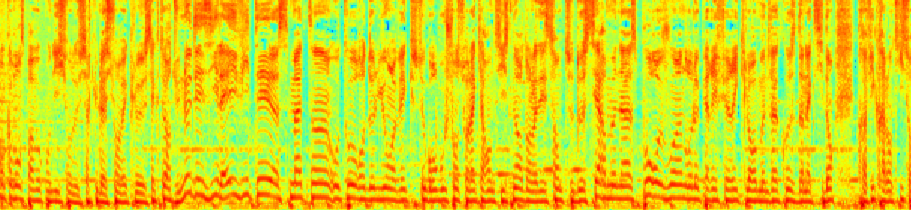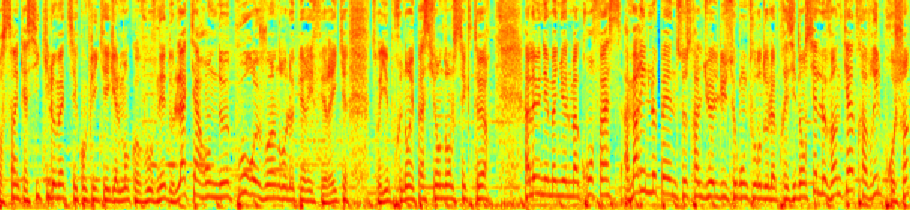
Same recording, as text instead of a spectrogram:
On commence par vos conditions de circulation avec le secteur du Nœud des Îles à éviter euh, ce matin autour de Lyon avec ce gros bouchon sur la 46 Nord dans la descente de Sermenas pour rejoindre le périphérique Lormont va cause d'un accident. Trafic ralenti sur 5 à 6 km. C'est compliqué également quand vous venez de l'A42 pour rejoindre le périphérique. Soyez prudents et patients dans le secteur. À la une, Emmanuel Macron face à Marine Le Pen. Ce sera le duel du second tour de la présidentielle le 24 avril prochain.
